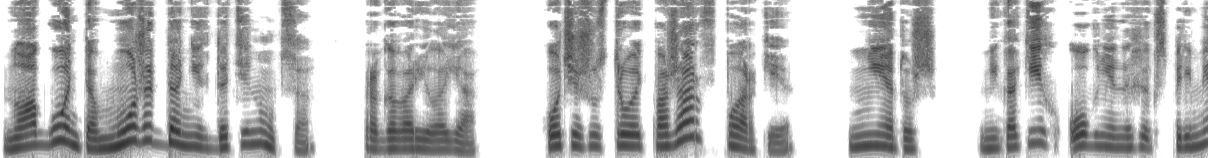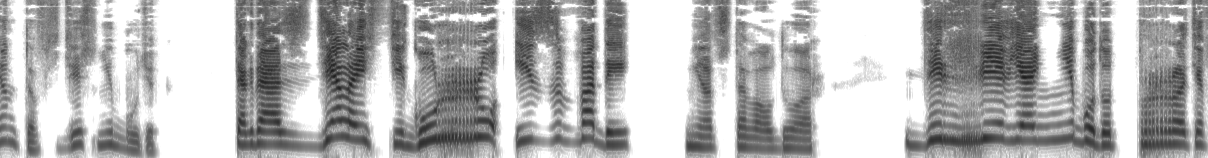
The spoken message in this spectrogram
«Но огонь-то может до них дотянуться», — проговорила я. Хочешь устроить пожар в парке? Нет уж, никаких огненных экспериментов здесь не будет. Тогда сделай фигуру из воды, не отставал Дуар. Деревья не будут против.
